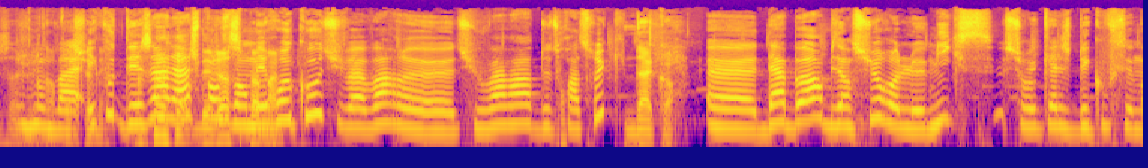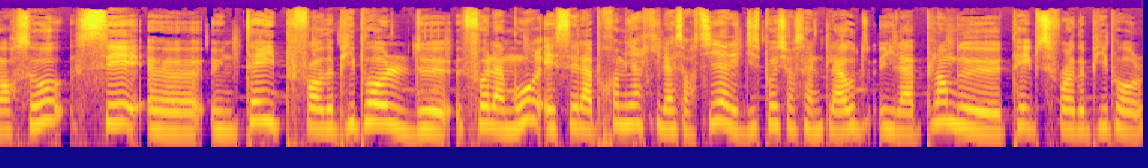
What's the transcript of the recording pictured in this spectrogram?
je vais Bon, bah, écoute, déjà là, je Déjà, pense dans mes mal. recos, tu vas voir, euh, tu vas voir deux trois trucs. D'accord. Euh, D'abord, bien sûr, le mix sur lequel je découvre ce morceau, c'est euh, une tape for the people de Fol Amour et c'est la première qu'il a sortie. Elle est dispo sur SoundCloud. Il a plein de tapes for the people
